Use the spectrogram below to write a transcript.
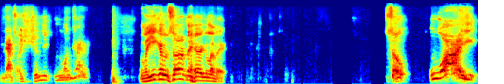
That's why she shouldn't eat in one kaira. So why?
